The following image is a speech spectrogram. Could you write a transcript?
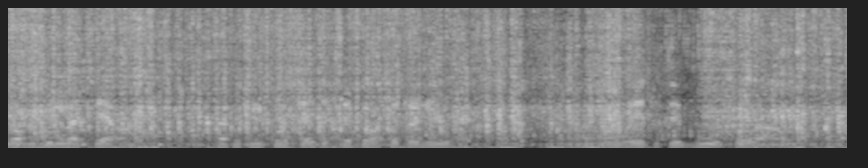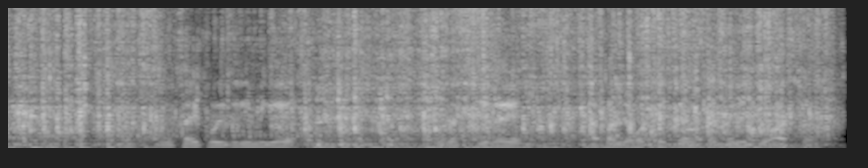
On voit beaucoup de matière. hein. Ça c'est une fosse qui a été très peu entretenue. Vous voyez toutes les boues au fond là. hein. Donc ça il faut les éliminer, les aspirer afin de les retraiter en station d'épuration.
